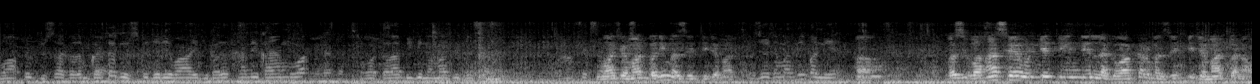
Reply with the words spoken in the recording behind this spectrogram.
وہاں پہ دوسرا قدم کرتا ہے تو اس کے ذریعے وہاں ایک عبادت خانہ بھی قائم ہوا اور ترابی کی نماز بھی پیسہ وہاں جماعت بنی مسجد کی جماعت؟ مسجد جماعت نہیں بنی ہے۔ ہاں۔ بس وہاں سے ان کے تین دن لگوا کر مسجد کی جماعت بناؤ۔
